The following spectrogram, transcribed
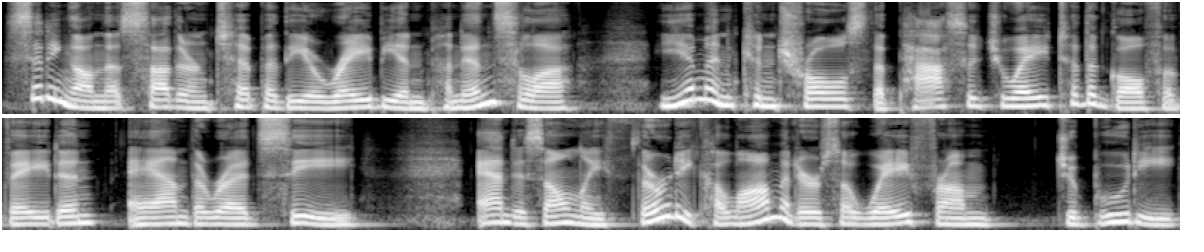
Sitting on the southern tip of the Arabian Peninsula, Yemen controls the passageway to the Gulf of Aden and the Red Sea, and is only 30 kilometers away from Djibouti,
